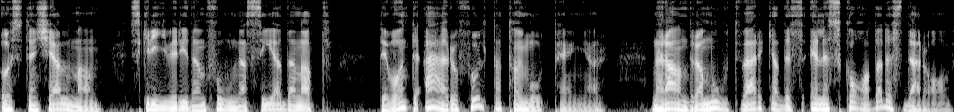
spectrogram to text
Östen Kjellman skriver i den forna seden att det var inte ärofullt att ta emot pengar när andra motverkades eller skadades därav.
